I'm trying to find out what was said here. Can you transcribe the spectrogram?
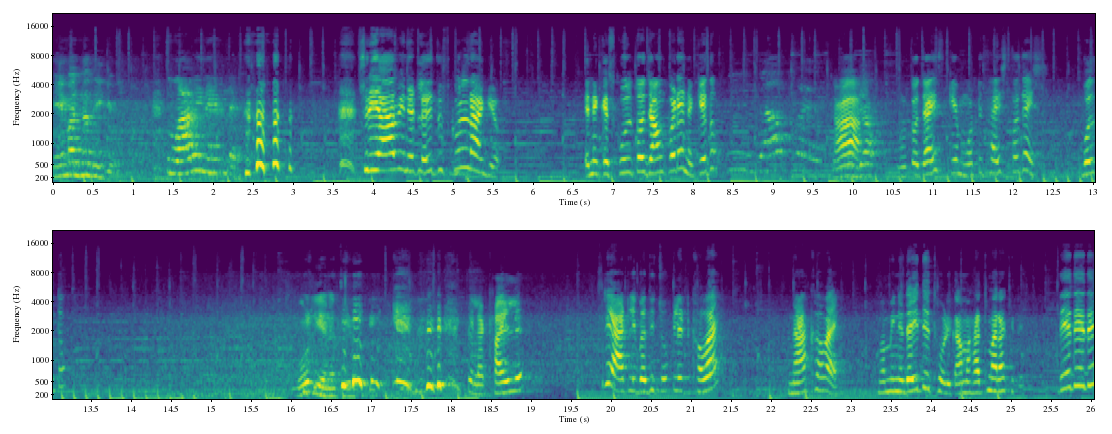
એમ જ નથી ગયો. તું આવીને એટલે. શ્રી આવીને એટલે તું સ્કૂલ ના ગયો. એને કે સ્કૂલ તો જવું પડે ને કેતો હા. હું તો જઈશ કે મોટી થઈશ તો જઈશ. બોલ તો. બોલીએ નથી પેલા ખાઈ લે. શ્રી આટલી બધી ચોકલેટ ખવાય? ના ખવાય? મમ્મીને દઈ દે થોડીક આમાં હાથમાં રાખી દે. દે દે દે.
